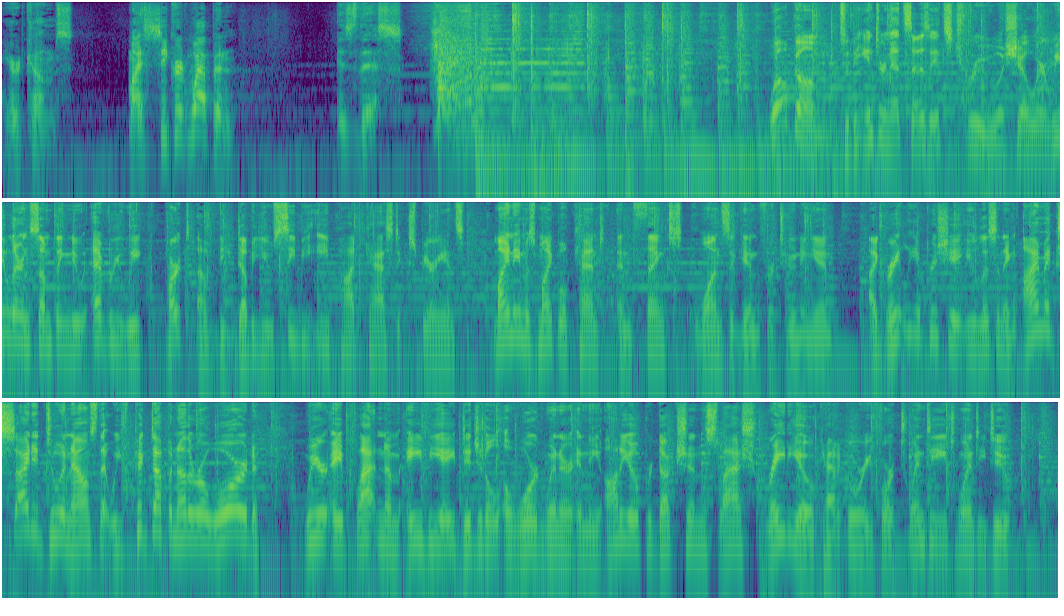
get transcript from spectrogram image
Here it comes. My secret weapon is this. Welcome to The Internet Says It's True, a show where we learn something new every week, part of the WCBE podcast experience. My name is Michael Kent, and thanks once again for tuning in. I greatly appreciate you listening. I'm excited to announce that we've picked up another award. We're a Platinum AVA Digital Award winner in the audio production slash radio category for 2022.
